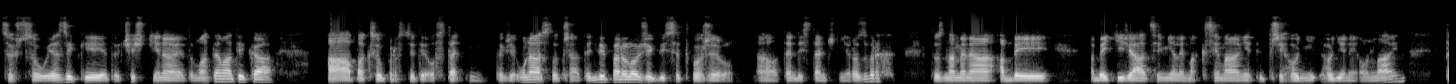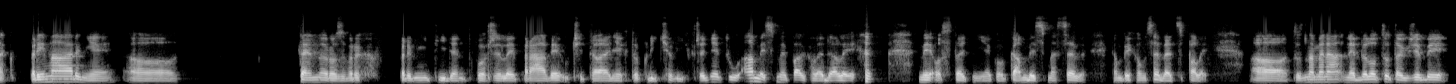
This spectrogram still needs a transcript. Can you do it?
což jsou jazyky, je to čeština, je to matematika, a pak jsou prostě ty ostatní. Takže u nás to třeba teď vypadalo, že když se tvořil ten distanční rozvrh, to znamená, aby, aby ti žáci měli maximálně ty tři hodiny online, tak primárně ten rozvrh první týden tvořili právě učitelé těchto klíčových předmětů a my jsme pak hledali, my ostatní, jako kam, by jsme se, kam bychom se vecpali. to znamená, nebylo to tak, že by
